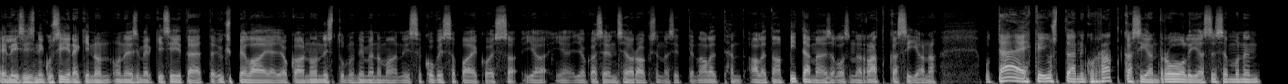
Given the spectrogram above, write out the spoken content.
Eli siis niin kuin siinäkin on, on esimerkki siitä, että yksi pelaaja, joka on onnistunut nimenomaan niissä kovissa paikoissa ja, ja joka sen seurauksena sitten alet, hän aletaan pitämään sellaisena ratkaisijana. Mutta tämä ehkä just tämä niin ratkaisijan rooli ja se semmoinen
